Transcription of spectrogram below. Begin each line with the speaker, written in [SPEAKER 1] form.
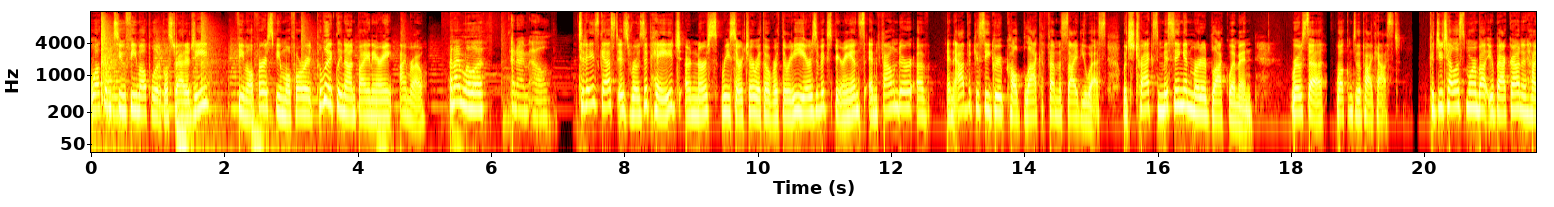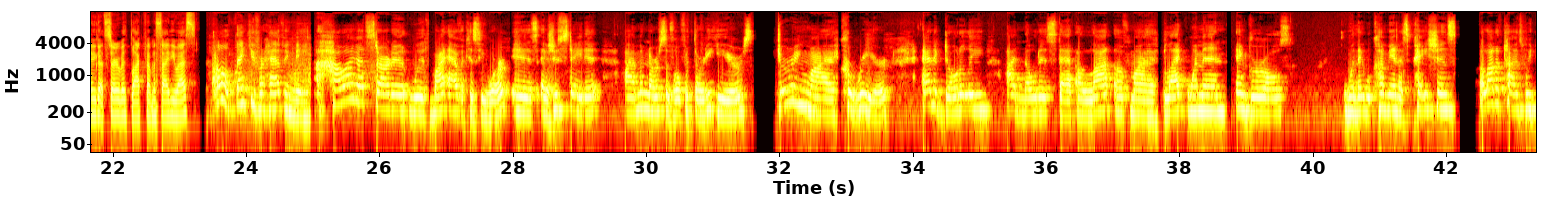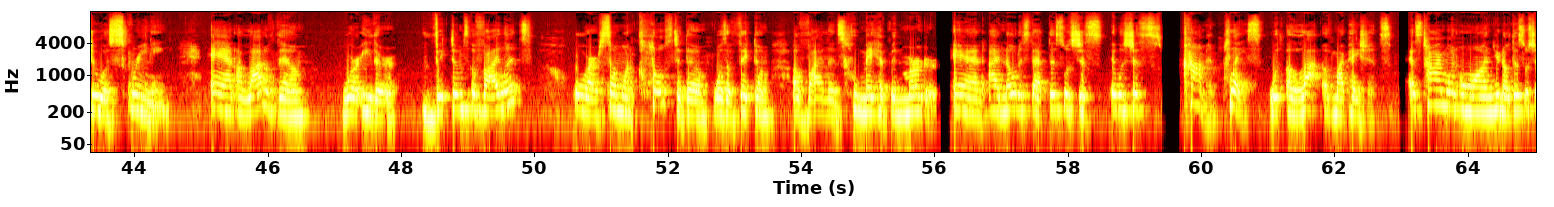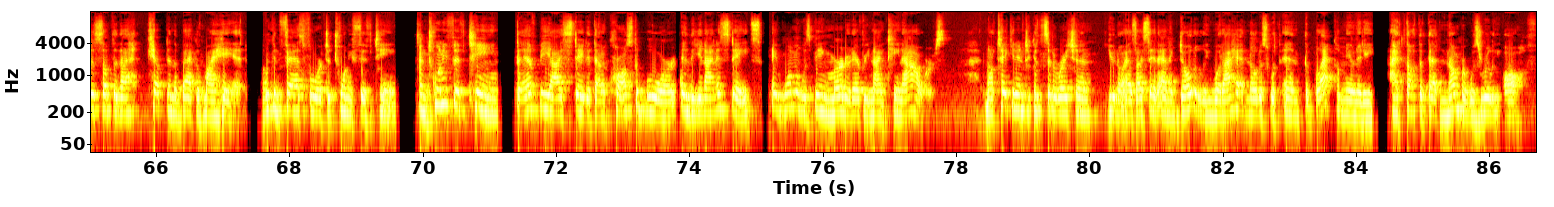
[SPEAKER 1] Welcome to Female Political Strategy. Female first, female forward, politically non binary. I'm Ro.
[SPEAKER 2] And I'm Lilith.
[SPEAKER 3] And I'm Elle.
[SPEAKER 1] Today's guest is Rosa Page, a nurse researcher with over 30 years of experience and founder of an advocacy group called Black Femicide US, which tracks missing and murdered Black women. Rosa, welcome to the podcast. Could you tell us more about your background and how you got started with Black Femicide US?
[SPEAKER 2] Oh, thank you for having me. How I got started with my advocacy work is, as you stated, I'm a nurse of over 30 years. During my career, anecdotally, I noticed that a lot of my Black women and girls, when they would come in as patients, a lot of times we do a screening, and a lot of them were either victims of violence or someone close to them was a victim of violence who may have been murdered. And I noticed that this was just, it was just commonplace with a lot of my patients. As time went on, you know, this was just something I kept in the back of my head. We can fast forward to 2015. In 2015, the FBI stated that across the board in the United States, a woman was being murdered every 19 hours. Now, taking into consideration, you know, as I said anecdotally, what I had noticed within the Black community, I thought that that number was really off.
